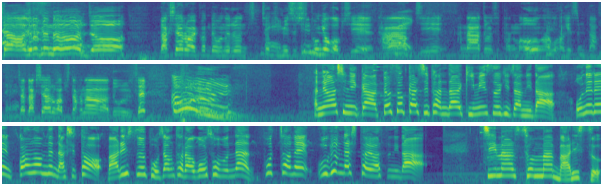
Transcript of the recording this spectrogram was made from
자 그러면은 저 낚시하러 갈 건데 오늘은 저 네. 김희수 씨 통역 없이 다 네. 같이 하나 둘 셋 하면 어흥 하고 가겠습니다. 네. 자 낚시하러 갑시다. 하나 둘 셋. 어흥. 안녕하십니까 뼛속까지 판다 김인수 기자입니다. 오늘은 꽝 없는 낚시터 마리수 보장터라고 소문난 포천의 우금 낚시터에 왔습니다. 찌맛, 손맛, 마리수,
